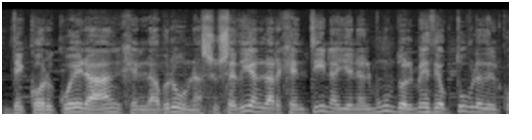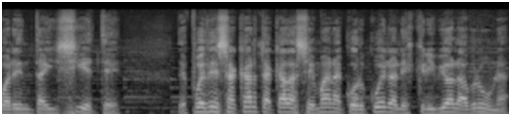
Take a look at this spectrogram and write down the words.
de Corcuera a Ángel Labruna sucedía en la Argentina y en el mundo el mes de octubre del 47. Después de esa carta cada semana Corcuera le escribió a Labruna,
